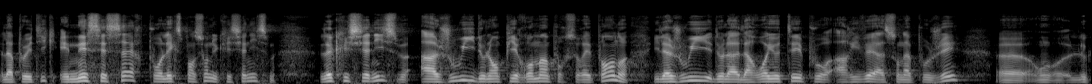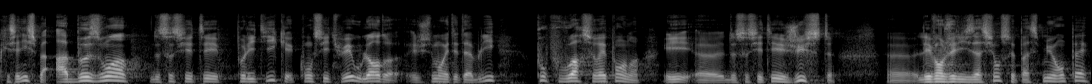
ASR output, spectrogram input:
la politique est nécessaire pour l'expansion du christianisme. Le christianisme a joui de l'Empire romain pour se répandre, il a joui de la, royauté pour arriver à son apogée. Euh, le christianisme a besoin de sociétés politiques constituées où l'ordre justement est établi pour pouvoir se répandre, et euh, de sociétés justes. Euh, l'évangélisation se passe mieux en paix.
